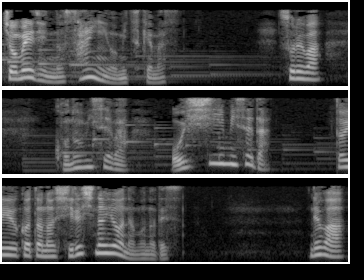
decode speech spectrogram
著名人のサインを見つけます。それは、この店は美味しい店だ、ということの印のようなものです。では、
